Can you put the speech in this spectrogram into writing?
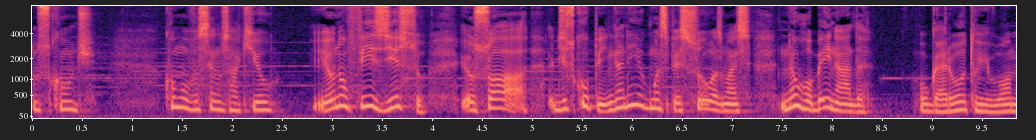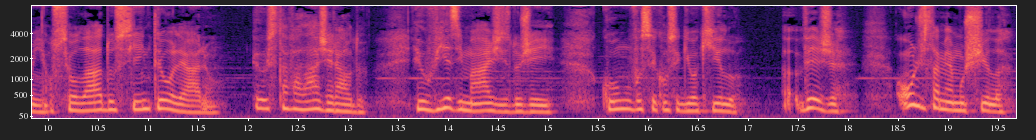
nos conte. Como você nos hackeou? Eu não fiz isso. Eu só. Desculpe, enganei algumas pessoas, mas não roubei nada. O garoto e o homem ao seu lado se entreolharam. Eu estava lá, Geraldo. Eu vi as imagens do GI. Como você conseguiu aquilo? Ah, veja, onde está minha mochila?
